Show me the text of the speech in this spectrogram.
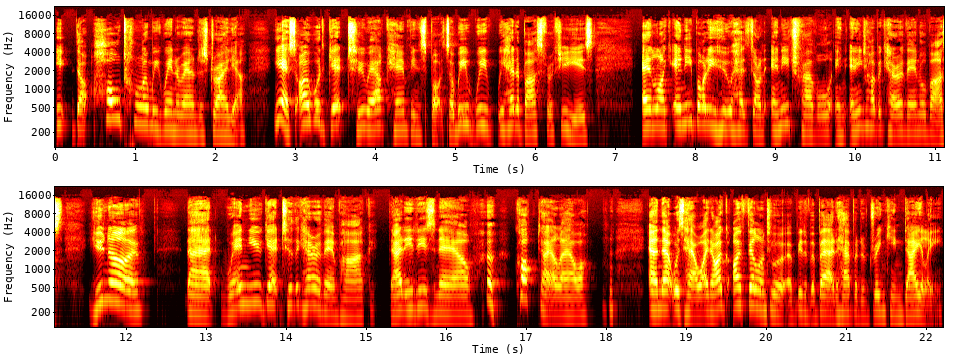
it, the whole time we went around Australia, yes, I would get to our camping spot. So we, we, we had a bus for a few years. And like anybody who has done any travel in any type of caravan or bus, you know that when you get to the caravan park, that it is now cocktail hour. and that was how I, I, fell into a, a bit of a bad habit of drinking daily,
